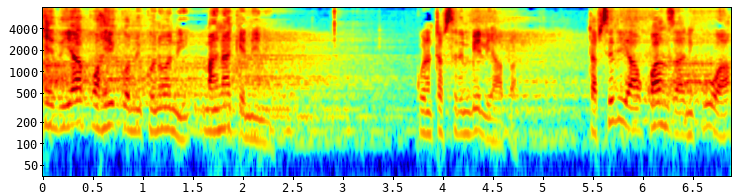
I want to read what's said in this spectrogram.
hedhi yako haiko mikononi maana yake nini? Kuna tafsiri mbili hapa. Tafsiri ya kwanza ni kuwa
